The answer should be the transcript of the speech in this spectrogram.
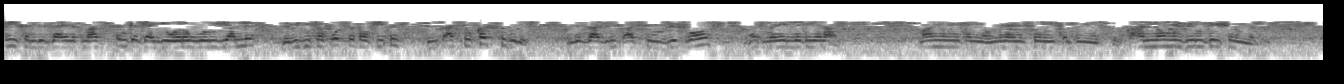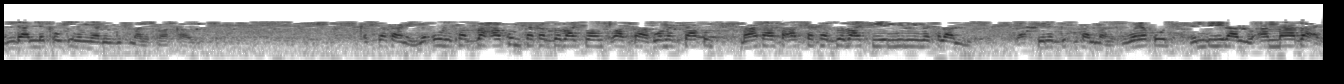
ፊት እንደዛ አይነት ማስጠንቀቂያ እየወረወሩ እያለ ነብዩ ተቆጥተው ፊትህ ድምጻቸው ከፍ ብሎ እንደዛ ድምጻቸው እየጮኸ ምን ለዲናል ማን ነው የሚተኛው? ምን አይነት ሰው ነው እንቅልፍ የሚወስደው? ጀይሽ ነው የሚመስሉት እንዳለ ቀውጢ ነው የሚያደርጉት ማለት ነው አካባቢ ቅስቀሳ ነው የቁሉ ሰባሐኩም ተከበባችሁ አሁን ጧት ሰዓት ወመሳኩም ማታ ሰዓት ተከበባችሁ የሚሉ ይመስላሉ። ያስደነግጡታል ማለት ነው። ወይቁል እንዲህ ይላሉ አማ ባዕድ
